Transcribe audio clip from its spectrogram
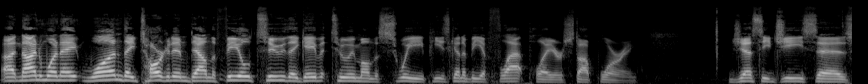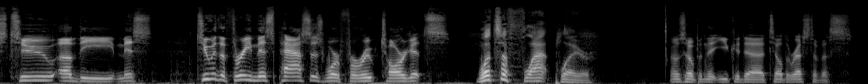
Uh, 918 1, they target him down the field. Two, they gave it to him on the sweep. He's going to be a flat player. Stop worrying. Jesse G says two of the miss, two of the three missed passes were Farooq targets. What's a flat player? I was hoping that you could uh, tell the rest of us.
